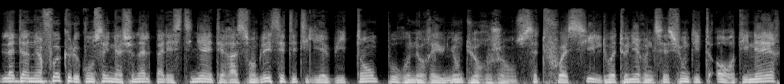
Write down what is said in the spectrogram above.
La dernière fois que le Conseil national palestinien était rassemblé, c'était il y a huit ans pour une réunion d'urgence. Cette fois-ci, il doit tenir une session dite ordinaire,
